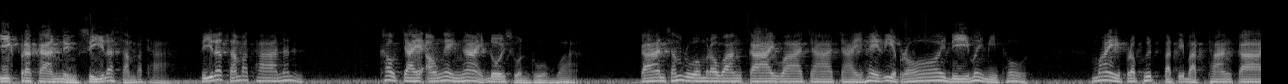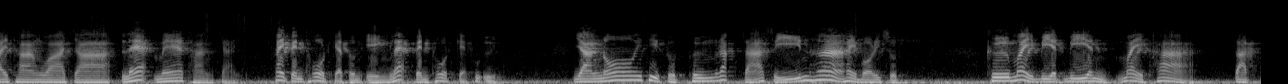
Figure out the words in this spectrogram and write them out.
อีกประการหนึ่งศีลสัมปทา ศีลสัมปทานั้นเข้าใจเอาง่าย ๆ โดยส่วนรวมว่า การสำรวมระวังกายวาจาใจให้เรียบร้อยดีไม่มีโทษ ไม่ประพฤติปฏิบัติทางกายทางวาจาและแม้ทางใจ ให้เป็นโทษแก่ตนเองและเป็นโทษแก่ผู้อื่น อย่างน้อยที่สุดพึงรักษาศีลห้าให้บริสุทธิ์ คือไม่เบียดเบียนไม่ฆ่าสัตว์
